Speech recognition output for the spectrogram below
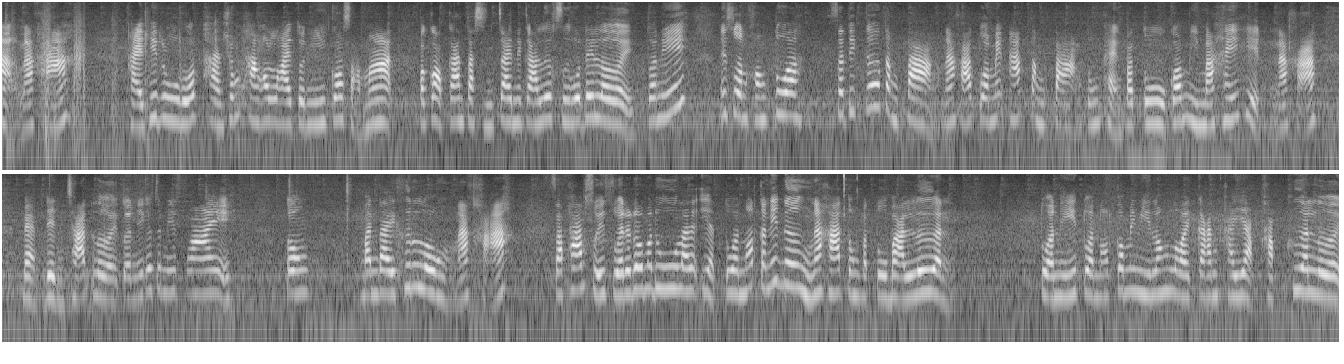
ากนะคะใครที่ดูรถผ่านช่องทางออนไลน์ตัวนี้ก็สามารถประกอบการตัดสินใจในการเลือกซื้อรถได้เลย ตัวนี้ในส่วนของตัว สติกเกอร์ต่างๆนะคะ ตัวเม็ดอาร์คต่างๆ ตรงแผงประตูก็มีมาให้เห็นนะคะ แบบเด่นชัดเลย ตัวนี้ก็จะมีไฟตรงบันไดขึ้นลงนะคะ สภาพสวยๆเดี๋ยวเรามาดูรายละเอียดตัวน็อตกันนิดนึงนะคะ ตรงประตูบานเลื่อน ตัวนี้ตัวน็อตก็ไม่มีร่องรอยการขยับขับเคลื่อนเลย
